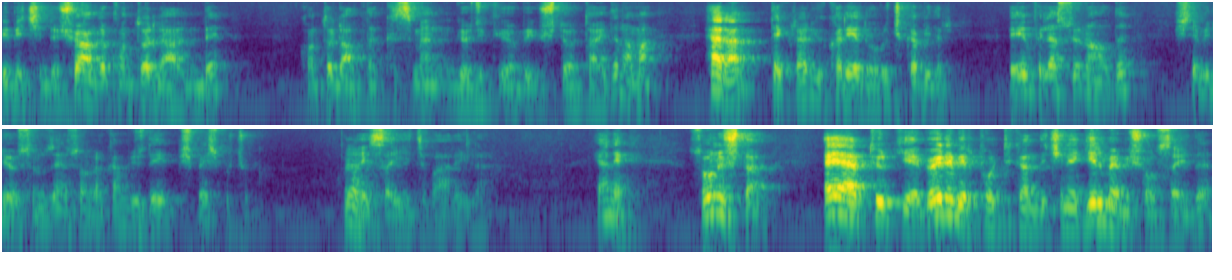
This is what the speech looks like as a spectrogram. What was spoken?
bir biçimde şu anda kontrol halinde. Kontrol altında kısmen gözüküyor bir 3-4 aydır ama her an tekrar yukarıya doğru çıkabilir. E, enflasyon aldı. İşte biliyorsunuz en son rakam %75,5 Evet. Mayıs ayı itibarıyla. Yani sonuçta eğer Türkiye böyle bir politikanın içine girmemiş olsaydı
